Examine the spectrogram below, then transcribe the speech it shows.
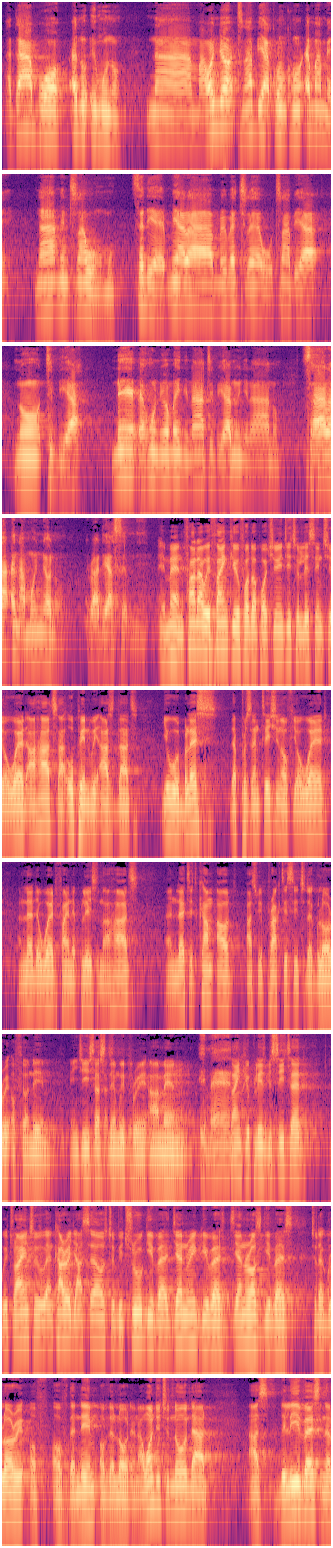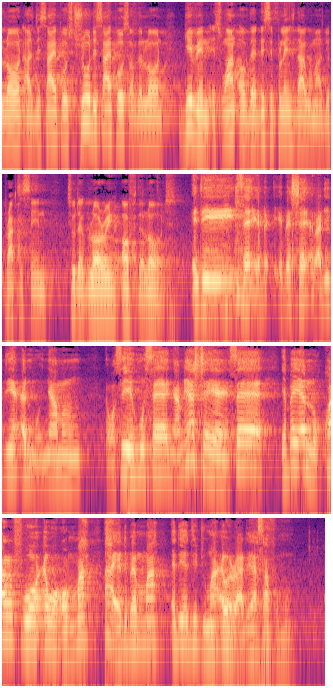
adaaboɔ no emu no na ma wɔnyɛ tenabea kronkron ma me na mentena wɔn mu sɛdeɛ me ara merebɛkyerɛ wo tenabea no tebea ne ɛho nneɛma nyinaa tebea no nyinaa no saa ara ɛna monyɛ no awurade asɛm ni Amen. Father, we thank you for the opportunity to listen to your word. Our hearts are open. We ask that you will bless the presentation of your word and let the word find a place in our hearts and let it come out as we practice it to the glory of your name. In Jesus' name we pray. Amen. amen Thank you. Please be seated. We're trying to encourage ourselves to be true givers, genuine givers, generous givers to the glory of, of the name of the Lord. And I want you to know that as believers in the Lord, as disciples, true disciples of the Lord, giving is one of the disciplines that we must be practicing to the glory of the Lord. Nti sɛ yɛbɛhyɛ awurade din animonyam no ɛwɔ sɛ yɛhu sɛ nyame ahyɛ yɛn sɛ yɛbɛyɛ nokwarefoɔ ɛwɔ ɔma a yɛde bɛma ɛde adi dwuma ɛwɔ awurade asafo mu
